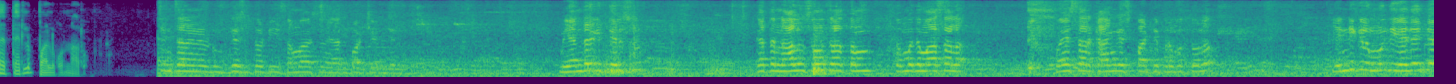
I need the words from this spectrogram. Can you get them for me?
తదితరులు పాల్గొన్నారు. చర్చించాలనే ఉద్దేశంతో ఈ సమావేశం ఏర్పాటు చేయడం జరిగింది. మీ అందరికీ తెలుసు గత నాలుగు సంవత్సరాల తొమ్మిది మాసాల వైఎస్ఆర్ కాంగ్రెస్ పార్టీ ప్రభుత్వంలో ఎన్నికల ముందు ఏదైతే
